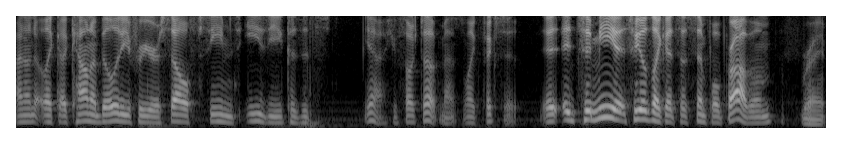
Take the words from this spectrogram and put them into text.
I don't know like accountability for yourself seems easy cuz it's yeah, you fucked up, man. Like fix it. It, it. To me it feels like it's a simple problem Right.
